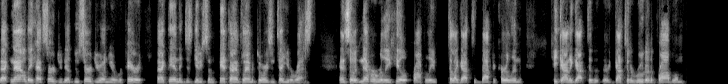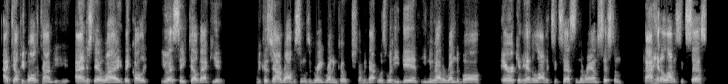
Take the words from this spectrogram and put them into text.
Back now, they have surgery. They'll do surgery on you and repair it. Back then, they just give you some anti-inflammatories and tell you to rest. And so it never really healed properly until I got to Dr. Curlin. He kind of got to the uh, got to the root of the problem. I tell people all the time, I understand why they call it USC Tailback U because John Robinson was a great running coach. I mean, that was what he did. He knew how to run the ball. Eric had had a lot of success in the Ram system. I had a lot of success.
